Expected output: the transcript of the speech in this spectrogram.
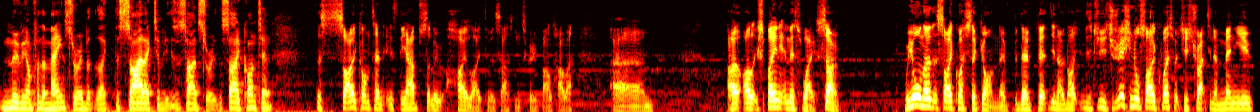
moving on from the main story, but like the side activity. the side story, the side content. The side content is the absolute highlight of Assassin's Creed Valhalla. Um, I'll, I'll explain it in this way. So, we all know that side quests are gone. They've, they've, they've, you know, like the traditional side quest, which is tracked in a menu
